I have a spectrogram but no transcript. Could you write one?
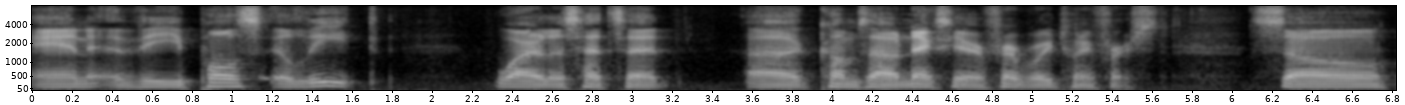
and the Pulse Elite wireless headset uh, comes out next year, February 21st. So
